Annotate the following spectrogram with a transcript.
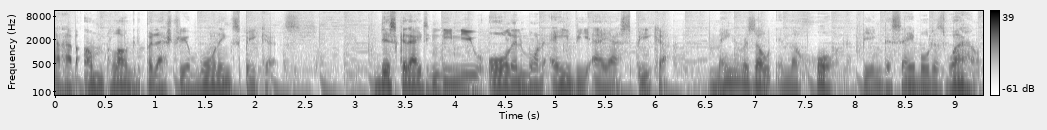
and have unplugged pedestrian warning speakers. Disconnecting the new all-in-one AVAS speaker may result in the horn being disabled as well.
